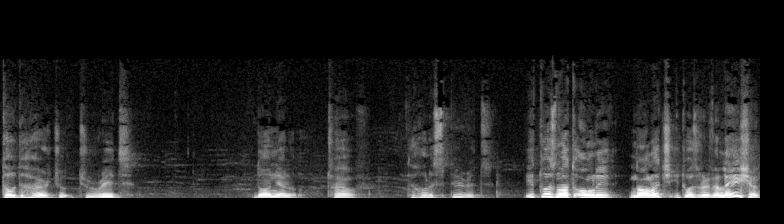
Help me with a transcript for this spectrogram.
told her to, to read Daniel 12? The Holy Spirit. It was not only knowledge, it was revelation.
